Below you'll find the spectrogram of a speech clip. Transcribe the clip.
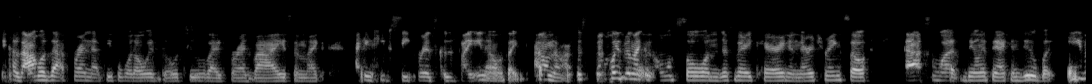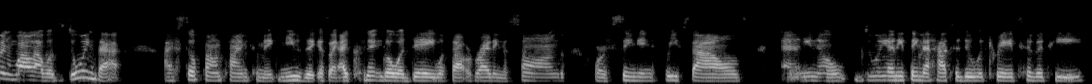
Because I was that friend that people would always go to, like for advice, and like I can keep secrets because it's like you know, it's like I don't know, I've just I've always been like an old soul and just very caring and nurturing. So that's what the only thing I can do. But even while I was doing that, I still found time to make music. It's like I couldn't go a day without writing a song or singing freestyles and you know doing anything that had to do with creativity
